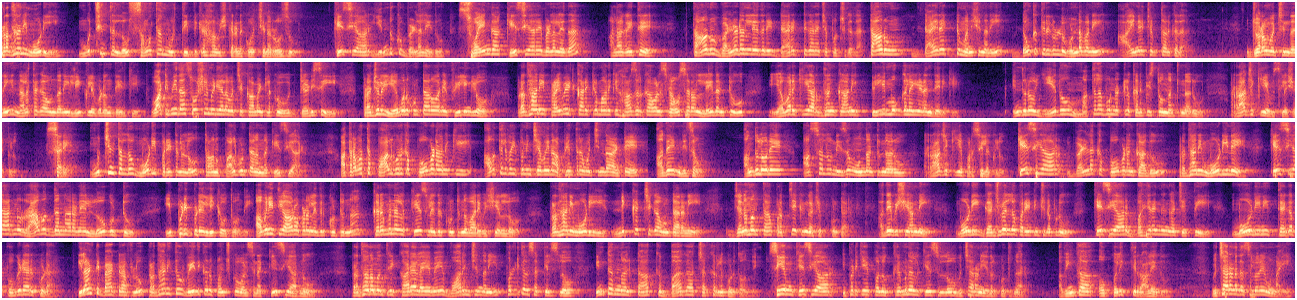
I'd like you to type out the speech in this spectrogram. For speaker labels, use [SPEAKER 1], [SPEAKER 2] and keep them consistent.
[SPEAKER 1] ప్రధాని మోడీ ముచ్చింతల్లో సమతామూర్తి విగ్రహావిష్కరణకు వచ్చిన రోజు కేసీఆర్ ఎందుకు వెళ్ళలేదు? స్వయంగా కేసీఆరే వెళ్ళలేదా? అలాగైతే తాను వెళ్ళడం లేదని డైరెక్ట్గానే చెప్పొచ్చు కదా. తాను డైరెక్ట్ మనిషినని డొంక తిరుగుళ్ళు ఉండవని ఆయనే చెప్తారు కదా. జ్వరం వచ్చిందని నలతగా ఉందని లీకులు ఇవ్వడం దేనికి? వాటి మీద సోషల్ మీడియాలో వచ్చే కామెంట్లకు జడిసి ప్రజలు ఏమనుకుంటారో అనే ఫీలింగ్లో ప్రధాని ప్రైవేట్ కార్యక్రమానికి హాజరు కావాల్సిన అవసరం లేదంటూ ఎవరికీ అర్థం కాని పిల్లి మొగ్గలయ్యడం దేనికి? ఇందులో ఏదో మతలబున్నట్లు కనిపిస్తోందంటున్నారు రాజకీయ విశ్లేషకులు. సరే ముచ్చింతల్లో మోడీ పర్యటనలో తాను పాల్గొంటానన్న కేసీఆర్. ఆ తర్వాత పాల్గొనకపోవడానికి అవతలి వైపు నుంచి ఏమైనా అభ్యంతరం వచ్చిందా అంటే అదే నిజం. అందులోనే అసలు నిజం ఉందంటున్నారు రాజకీయ పరిశీలకులు. కేసీఆర్ వెళ్ళకపోవడం కాదు ప్రధాని మోడీనే కేసీఆర్ను రావద్దన్నారనే లోగుట్టు ఇప్పుడిప్పుడే లీక్ అవుతోంది. అవినీతి ఆరోపణలు ఎదుర్కొంటున్న క్రిమినల్ కేసులు ఎదుర్కొంటున్న వారి విషయంలో ప్రధాని మోడీ నిక్కచ్చిగా ఉంటారని జనమంతా ప్రత్యేకంగా చెప్పుకుంటారు. అదే విషయాన్ని మోడీ గజ్వెల్లో పర్యటించినప్పుడు కేసీఆర్ బహిరంగంగా చెప్పి మోడీని తెగ పొగిడారు కూడా. ఇలాంటి బ్యాక్డ్రాఫ్లో ప్రధానితో వేదికను పంచుకోవాల్సిన కేసీఆర్ను ప్రధానమంత్రి కార్యాలయమే వారించిందని పొలిటికల్ సర్కిల్స్లో ఇంటర్నల్ టాక్ బాగా చక్కర్లు కొడుతోంది. సీఎం కేసీఆర్ ఇప్పటికే పలు క్రిమినల్ కేసుల్లో విచారణ ఎదుర్కొంటున్నారు. అవి ఇంకా ఓ కొలిక్కి రాలేదు. విచారణ దశలోనే ఉన్నాయి.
